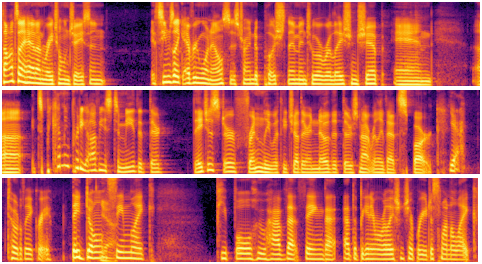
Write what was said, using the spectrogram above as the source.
Thoughts I had on Rachel and Jason. It seems like everyone else is trying to push them into a relationship, and uh, it's becoming pretty obvious to me that they're they just are friendly with each other and know that there's not really that spark. Yeah, totally agree. They don't Yeah. seem like people who have that thing that at the beginning of a relationship where you just want to like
